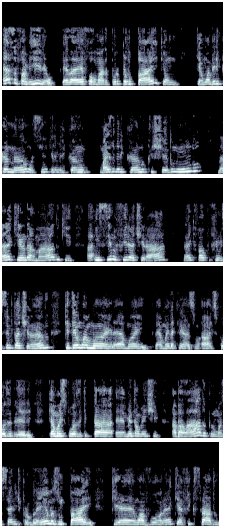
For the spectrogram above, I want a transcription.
Essa família, ela é formada por, pelo pai, que é um que é um americanão, assim, aquele americano mais americano clichê do mundo, né, que anda armado, que ensina o filho a atirar, né, que fala para o filme sempre está atirando, que tem uma mãe, né, a mãe, né, a mãe da criança, a esposa dele, que é uma esposa que está é, mentalmente abalada por uma série de problemas, um pai que é um avô, né, que é fixado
